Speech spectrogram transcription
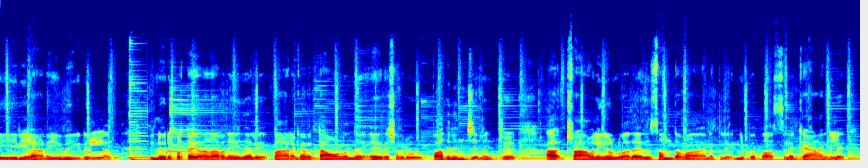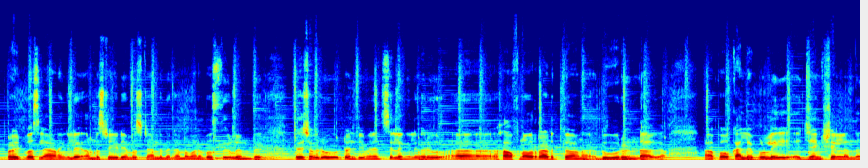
ഏരിയയിലാണ് ഈ വീട് ഉള്ളത്. പിന്നെ ഒരു പ്രത്യേകത എന്ന് പറഞ്ഞു കഴിഞ്ഞാൽ പാലക്കാട് ടൗണിൽ നിന്ന് ഏകദേശം ഒരു പതിനഞ്ച് മിനിറ്റ് ആ ട്രാവലിംഗേ ഉള്ളൂ. അതായത് സ്വന്തം വാഹനത്തിൽ ഇനിയിപ്പോൾ ബസ്സിലൊക്കെ ആണെങ്കിൽ പ്രൈവറ്റ് ബസ്സിലാണെങ്കിൽ നമ്മുടെ സ്റ്റേഡിയം ബസ് സ്റ്റാൻഡിൽ നിന്ന് കണ്ടമാനം ബസ്സുകളുണ്ട്. ഏകദേശം ഒരു ട്വന്റി മിനിറ്റ്സ് ഇല്ലെങ്കിൽ ഒരു ഹാഫ് ആൻ അവറുടെ അടുത്താണ് ദൂരം ഉണ്ടാകുക അപ്പോൾ കല്ലപ്പള്ളി ജംഗ്ഷനിൽ നിന്ന്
